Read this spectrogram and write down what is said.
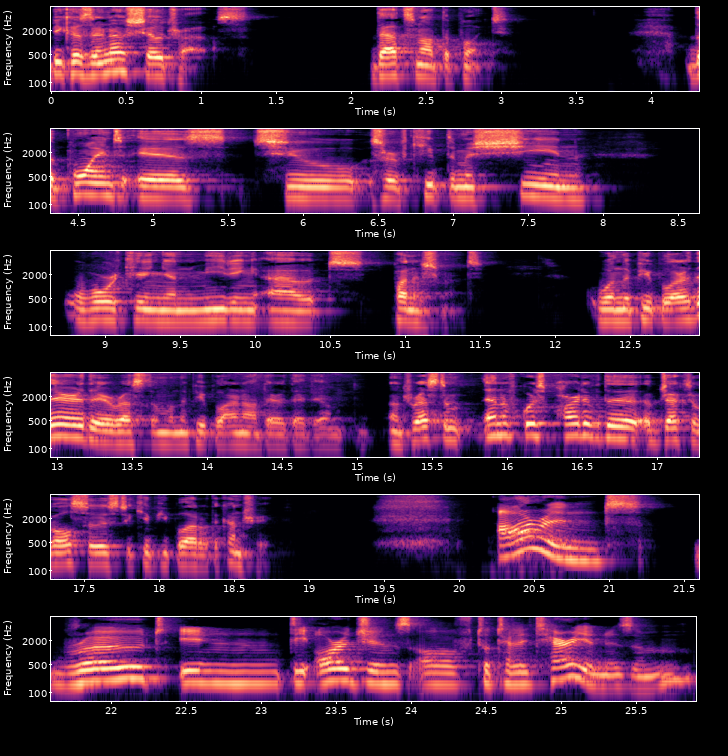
because there are no show trials. That's not the point. The point is to sort of keep the machine working and meting out punishment. When the people are there, they arrest them. When the people are not there, they don't arrest them. And of course, part of the objective also is to keep people out of the country. Arendt wrote in The Origins of Totalitarianism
